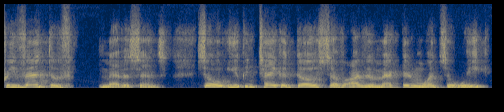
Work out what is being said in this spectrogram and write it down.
preventive medicines. So you can take a dose of ivermectin once a week,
